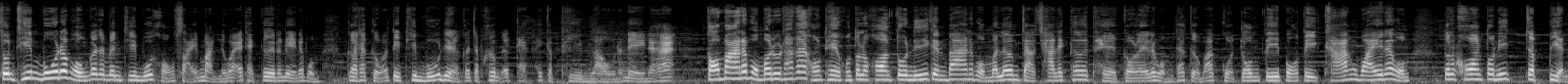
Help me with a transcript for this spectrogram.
ส่วนทีมบูธนะผมก็จะเป็นทีมบูธของสายหมัดหรือว่าแอตแทกเกอร์นั่นเองนะผมก็ถ้าเกิดว่าติดทีมบูธเนี่ยก็จะเพิ่มแอตแทกให้กับทีมเรานั่นเองนะฮะ ต่อมานะผมมาดูท่าได้ของเทรดของตัวละครตัวนี้กันบ้างนะผมมาเริ่มจากชาเลคเตอร์เทรดก่อนเลยนะผมถ้าเกิดว่ากดโจมตีปกติค้างไว้นะผมตัวละครตัวนี้จะเปลี่ยน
